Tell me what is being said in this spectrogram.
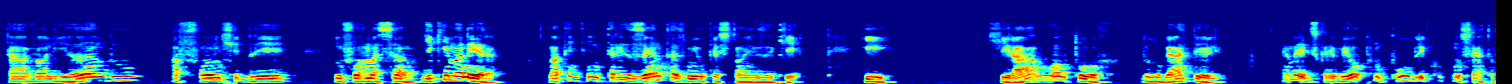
está avaliando a fonte de informação. De que maneira? Notem que tem 300 mil questões aqui. E tirar o autor do lugar dele. Lembra, ele escreveu para um público com certa,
